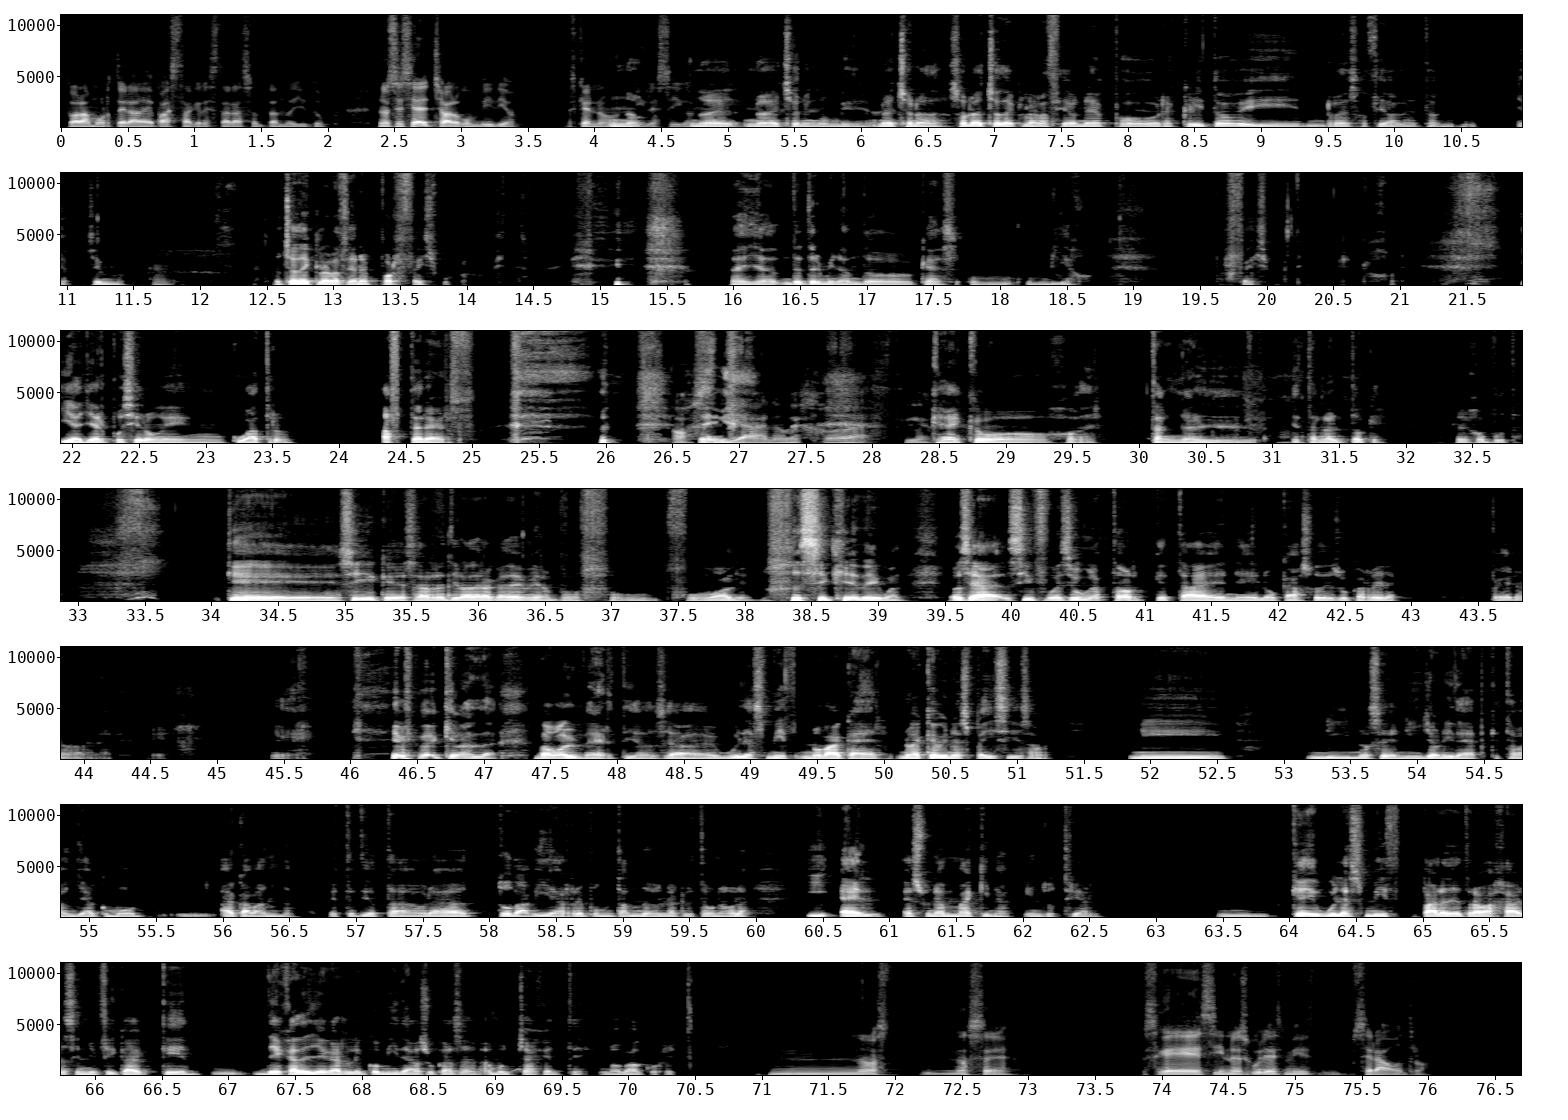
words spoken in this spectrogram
toda la mortera de pasta que le estará soltando YouTube. No sé si ha hecho algún vídeo. Es que no, No, ni le sigo. no he, no he hecho ningún vídeo. No he hecho nada. Solo he hecho declaraciones por escrito y redes sociales. Tal. Ya, sin más. Mm. He hecho declaraciones por Facebook. Ya determinando que es un, un viejo. Por Facebook, tío. ¿Qué cojones? Y ayer pusieron en 4 After Earth. Hostia, no me jodas, tío. Que es como, joder, están al, están al toque, hijo puta. Que sí, que se ha retirado de la academia, pues, pues vale, sí que da igual. O sea, si fuese un actor que está en el ocaso de su carrera, pero... eh, ¿Qué maldad? Va a volver, tío. O sea, Will Smith no va a caer. No es Kevin Spacey, ¿sabes? Ni, ni, no sé, ni Johnny Depp, que estaban ya como acabando. Este tío está ahora todavía repuntando en la cresta de una ola. Y él es una máquina industrial. Mm, Que Will Smith pare de trabajar significa que deja de llegarle comida a su casa a mucha gente. No va a ocurrir. Mm, No, no sé. Es que si no es Will Smith, será otro.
